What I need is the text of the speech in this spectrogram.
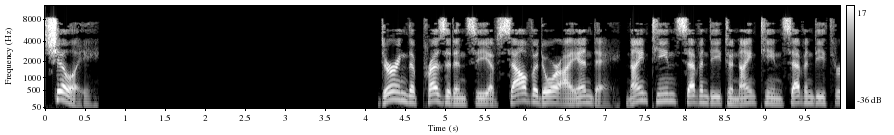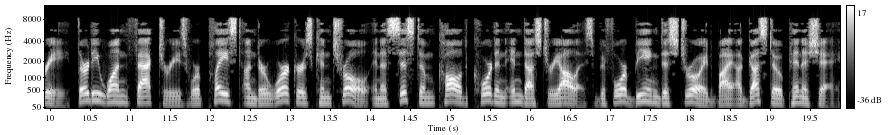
Chile During the presidency of Salvador Allende (1970–1973), 31 factories were placed under workers' control in a system called Cordon Industrialis before being destroyed by Augusto Pinochet.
